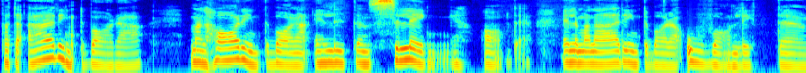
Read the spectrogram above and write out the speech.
För att det är inte bara man har inte bara en liten släng av det. Eller man är inte bara ovanligt eh,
